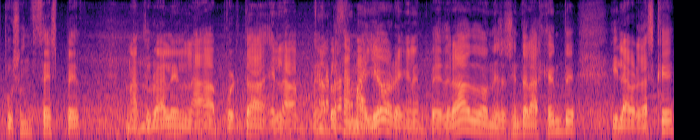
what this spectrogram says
puso un césped natural en la puerta, en la, plaza, mayor, en el empedrado, donde se sienta la gente. Y la verdad es que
